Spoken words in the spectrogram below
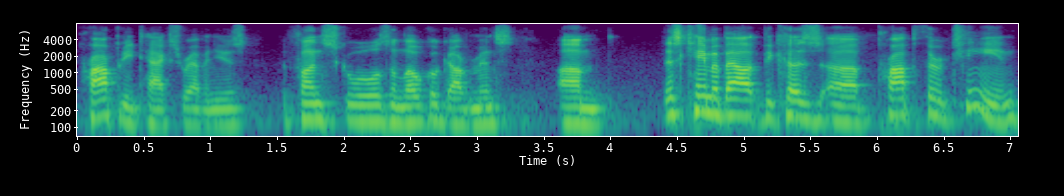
property tax revenues to fund schools and local governments. Um, this came about because uh, Prop 13,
